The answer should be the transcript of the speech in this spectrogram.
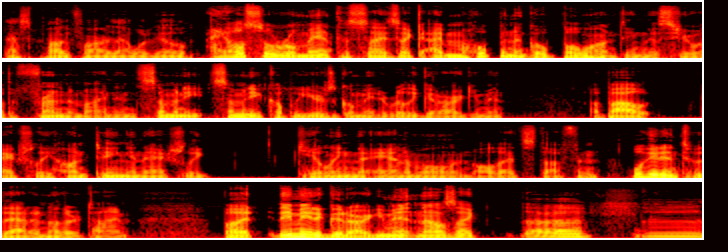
That's probably far as I would go. I also romanticize like I'm hoping to go bow hunting this year with a friend of mine, and somebody somebody a couple years ago made a really good argument about actually hunting and actually killing the animal and all that stuff, and we'll get into that another time. But they made a good argument, and I was like, uh, uh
